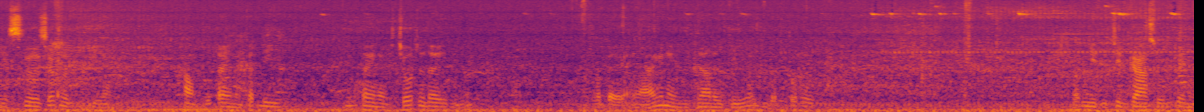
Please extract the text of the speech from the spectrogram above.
ngày xưa chắc là bị à, hỏng cái tay này cắt đi. Những tay này chốt ở đây thì nó bẻ ngái cái này ra đây tí nó vẫn tốt hơn. Bắt nhìn từ trên cao xuống đây này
